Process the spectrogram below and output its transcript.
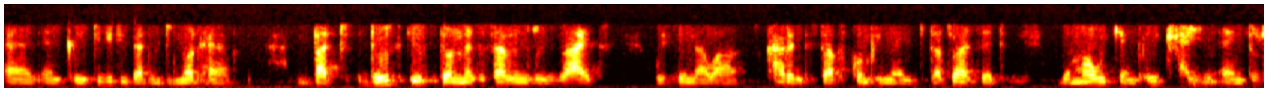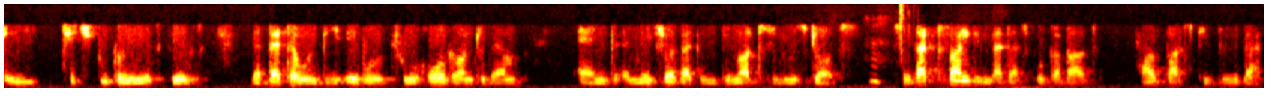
and, and creativity that we did not have. But those skills don't necessarily reside within our current staff complement. That's why I said the more we can retrain and re-teach people new skills, the better we'll be able to hold on to them and, and make sure that we do not lose jobs. Hmm. so that funding that I spoke about help us to do that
